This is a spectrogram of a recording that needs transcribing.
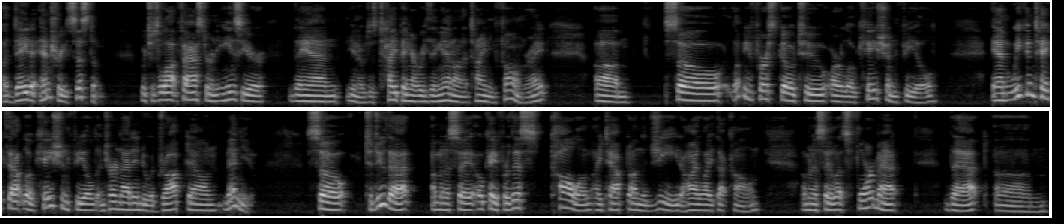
a data entry system, which is a lot faster and easier than you know just typing everything in on a tiny phone, right? Um, so let me first go to our location field and we can take that location field and turn that into a drop-down menu. So to do that, I'm going to say, okay, for this column, I tapped on the G to highlight that column. I'm going to say, let's format that um,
